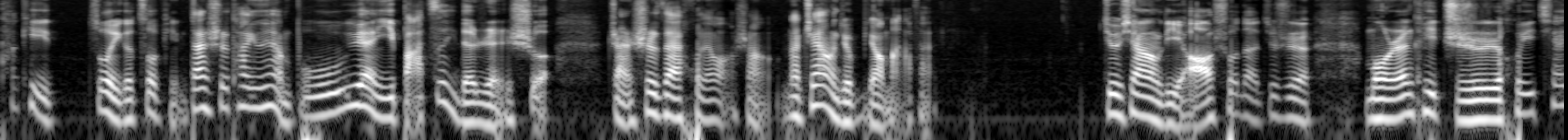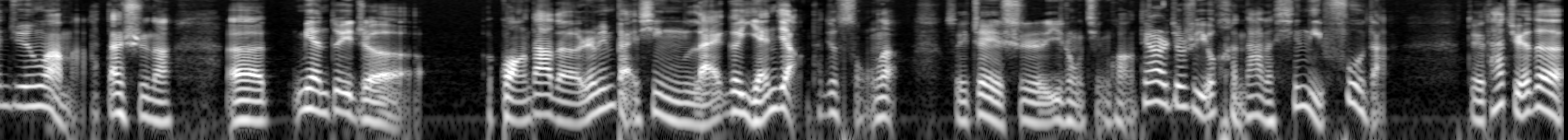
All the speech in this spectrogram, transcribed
他可以做一个作品，但是他永远不愿意把自己的人设展示在互联网上，那这样就比较麻烦。就像李敖说的，就是某人可以指挥千军万马，但是呢，呃，面对着广大的人民百姓来个演讲，他就怂了，所以这也是一种情况。第二就是有很大的心理负担，对他觉得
